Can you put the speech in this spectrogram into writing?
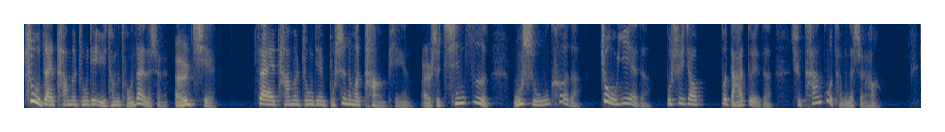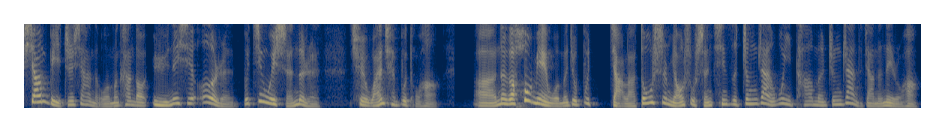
住在他们中间与他们同在的神，而且在他们中间不是那么躺平，而是亲自无时无刻的昼夜的不睡觉不打盹的去看顾他们的神哈。相比之下呢，我们看到与那些恶人不敬畏神的人却完全不同哈。啊，那个后面我们就不讲了，都是描述神亲自征战、为他们征战的这样的内容哈。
